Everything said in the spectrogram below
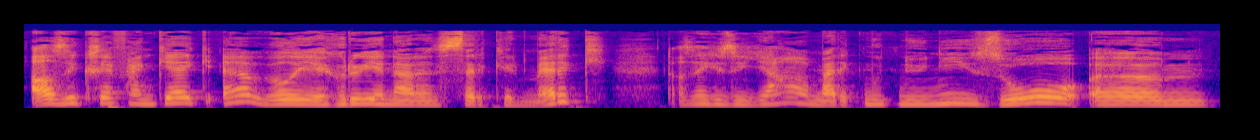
Als ik zeg van kijk, hè, wil je groeien naar een sterker merk? Dan zeggen ze ja, maar ik moet nu niet zo um,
